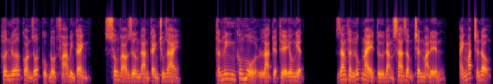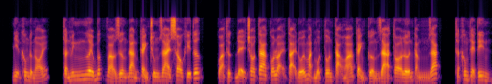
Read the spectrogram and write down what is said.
hơn nữa còn rốt cục đột phá bình cảnh, xông vào dương đan cảnh trung giai. Thần huynh không hổ là tuyệt thế yêu nghiệt. Giang thần lúc này từ đằng xa dậm chân mà đến, ánh mắt chấn động, nhịn không được nói, thần huynh ngươi bước vào dương đan cảnh trung giai sau khí tức, quả thực để cho ta có loại tại đối mặt một tôn tạo hóa cảnh cường giả to lớn cảm giác, thật không thể tin,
